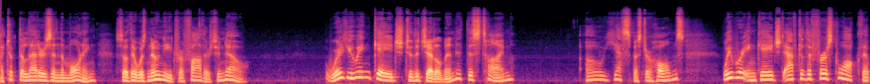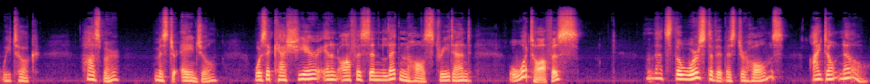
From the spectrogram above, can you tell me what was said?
I took the letters in the morning, so there was no need for father to know." "Were you engaged to the gentleman at this time?" "Oh, yes, Mr. Holmes. We were engaged after the first walk that we took. Hosmer—Mr. Angel was a cashier in an office in Leadenhall Street, and—" "What office?" "That's the worst of it, Mr. Holmes. I don't know."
